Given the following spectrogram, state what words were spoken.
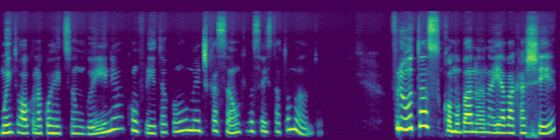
muito álcool na corrente sanguínea conflita com medicação que você está tomando. Frutas, como banana e abacaxi,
